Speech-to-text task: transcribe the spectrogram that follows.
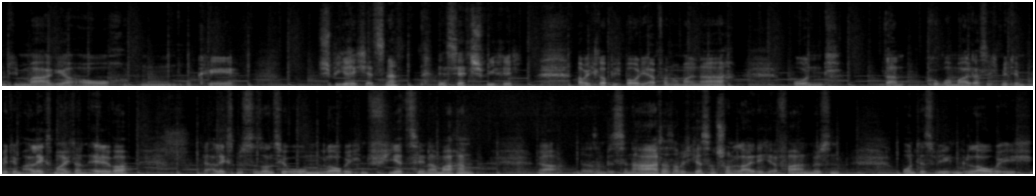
Und die Magier auch. Hm, okay. Schwierig jetzt, ne? Ist jetzt schwierig. Aber ich glaube, ich baue die einfach nochmal nach. Und dann gucken wir mal, dass ich mit dem, mit dem Alex mache ich dann 11er. Der Alex müsste sonst hier oben, glaube ich, einen 14er machen. Ja, das ist ein bisschen hart, das habe ich gestern schon leidig erfahren müssen. Und deswegen glaube ich,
